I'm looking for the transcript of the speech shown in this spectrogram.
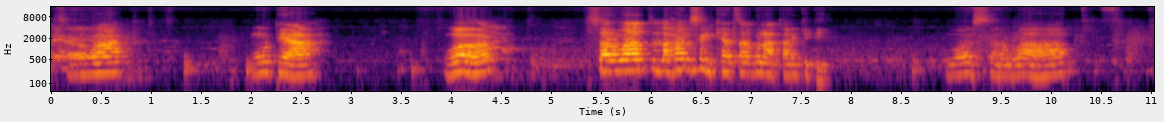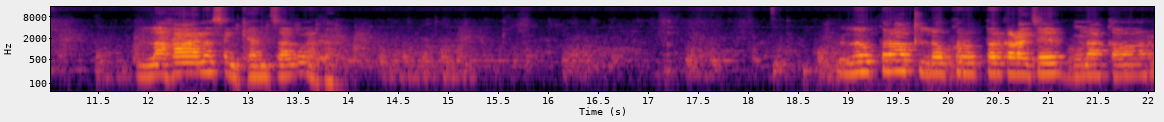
सर्वात मोठ्या व सर्वात लहान संख्याचा गुणाकार किती? व सर्वात लहान संख्यांचा गुणाकार. लवकरात लवकर उत्तर काढायचे. गुणाकार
